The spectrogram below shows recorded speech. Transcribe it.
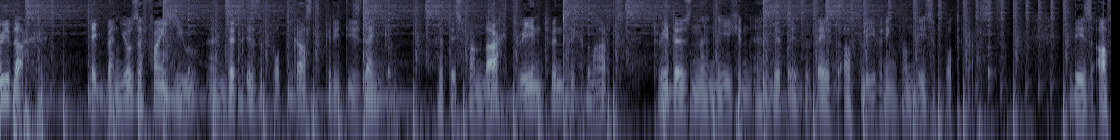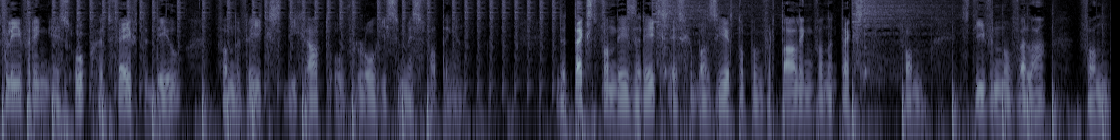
Goeiedag, ik ben Jozef van Giel en dit is de podcast Kritisch Denken. Het is vandaag 22 maart 2009 en dit is de vijfde aflevering van deze podcast. Deze aflevering is ook het vijfde deel van de reeks die gaat over logische misvattingen. De tekst van deze reeks is gebaseerd op een vertaling van de tekst van Steven Novella van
